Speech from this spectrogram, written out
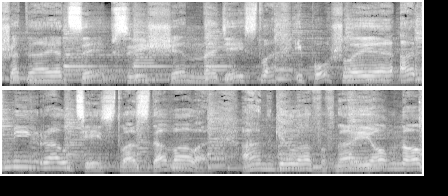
Шатая цепь священнодейства И пошлое адмиралтейство сдавало Ангелов в наем, но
